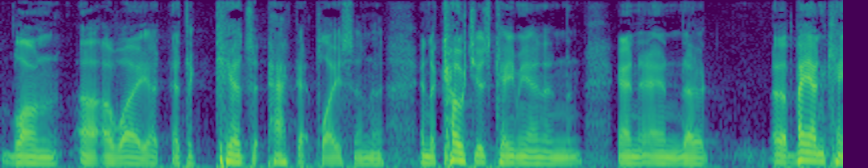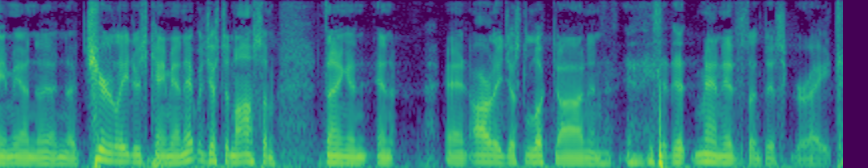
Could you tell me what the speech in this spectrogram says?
blown uh, away at, at the kids that packed that place, and the and the coaches came in, and and and the uh, band came in, and the cheerleaders came in. It was just an awesome thing, and and and Arlie just looked on and, and he said, Man, isn't this great?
